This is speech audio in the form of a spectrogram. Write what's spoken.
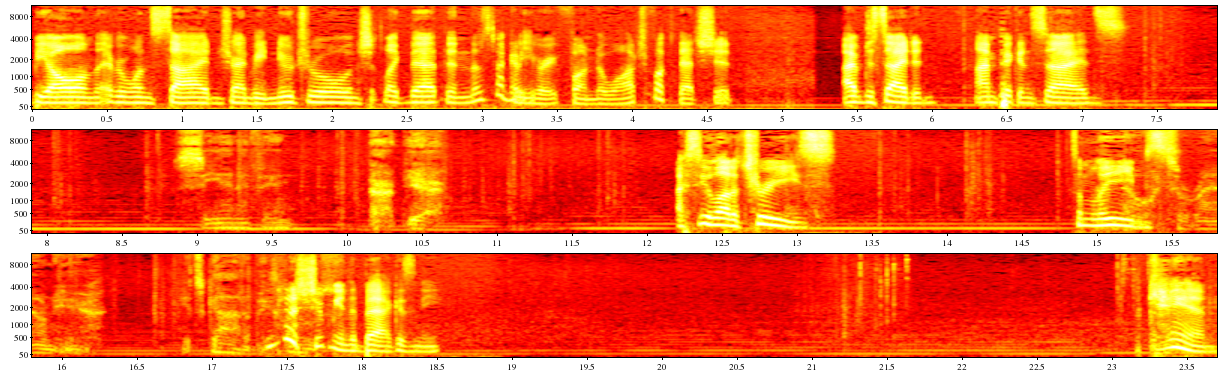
be all on everyone's side and trying to be neutral and shit like that, then that's not gonna be very fun to watch. Fuck that shit. I've decided. I'm picking sides. See anything? Not yet. I see a lot of trees. Some No, leaves. it's around here. It's gotta be. He's gonna shoot me in the back, isn't he? A can.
